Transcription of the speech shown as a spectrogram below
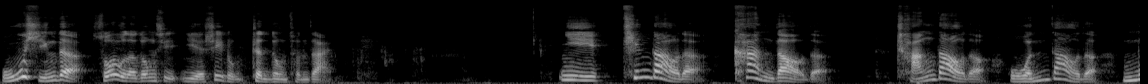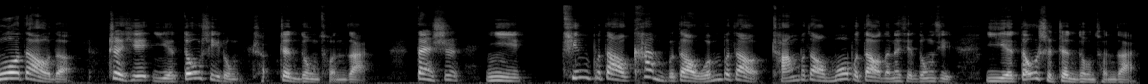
无形的所有的东西也是一种震动存在。你听到的、看到的。尝到的、闻到的、摸到的，这些也都是一种震震动存在。但是你听不到、看不到、闻不到、尝不到、摸不到的那些东西，也都是震动存在。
